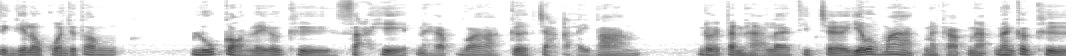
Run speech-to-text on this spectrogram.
สิ่งที่เราควรจะต้องรู้ก่อนเลยก็คือสาเหตุนะครับว่าเกิดจากอะไรบ้าง โดยปัญหาแรกที่เจอเยอะมากๆนะครับนะนั่นก็คือ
